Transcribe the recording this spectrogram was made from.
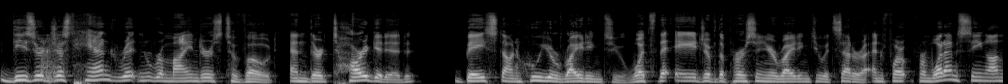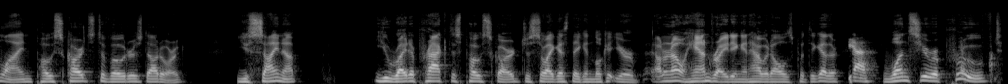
these are just handwritten reminders to vote, and they're targeted based on who you're writing to, what's the age of the person you're writing to, et cetera. And for, from what I'm seeing online, postcards2voters.org, you sign up, you write a practice postcard, just so I guess they can look at your, I don't know, handwriting and how it all is put together. Yeah. Once you're approved,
